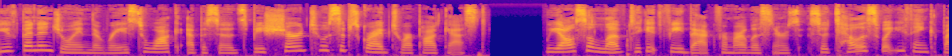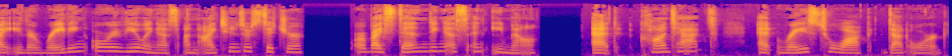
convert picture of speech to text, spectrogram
You've been enjoying the Raise to Walk episodes, be sure to subscribe to our podcast. We also love to get feedback from our listeners, so tell us what you think by either rating or reviewing us on iTunes or Stitcher, or by sending us an email at contact at raisetowalk.org.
